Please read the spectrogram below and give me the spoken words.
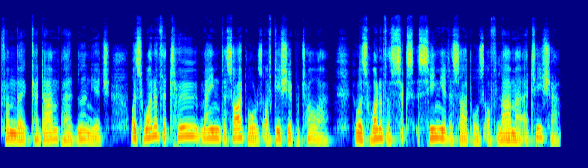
from the Kadampa lineage was one of the two main disciples of Geshe Potowa, who was one of the six senior disciples of Lama Atisha.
